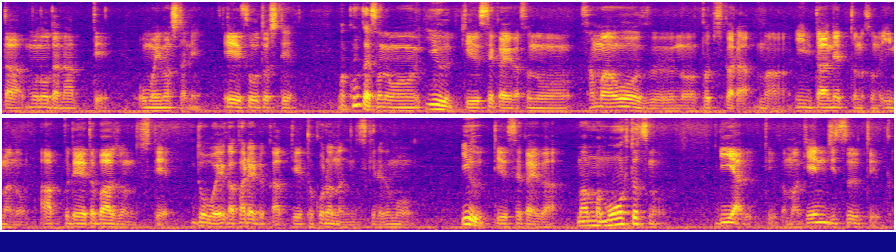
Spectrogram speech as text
たものだなって思いましたね映像として。まあ、今回その U っていう世界がそのサマーウォーズの時から、まあ、インターネットのその今のアップデートバージョンとしてどう描かれるかっていうところなんですけれども U っていう世界がまんまもう一つのリアルっていうか、まあ、現実というか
